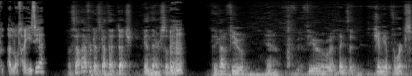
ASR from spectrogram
it a lot easier. Well, South Africa's got that Dutch in there, so they Mhm. they got a few yeah a few uh, things that jimmy up the works.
